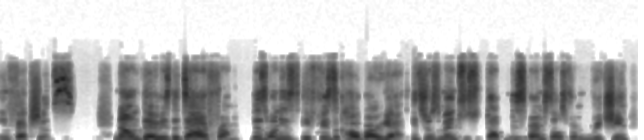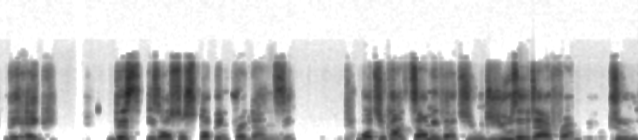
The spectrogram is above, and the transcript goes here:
infections. Now, there is the diaphragm. This one is a physical barrier. It's just meant to stop the sperm cells from reaching the egg. This is also stopping pregnancy. But you can't tell me that you would use a diaphragm to,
